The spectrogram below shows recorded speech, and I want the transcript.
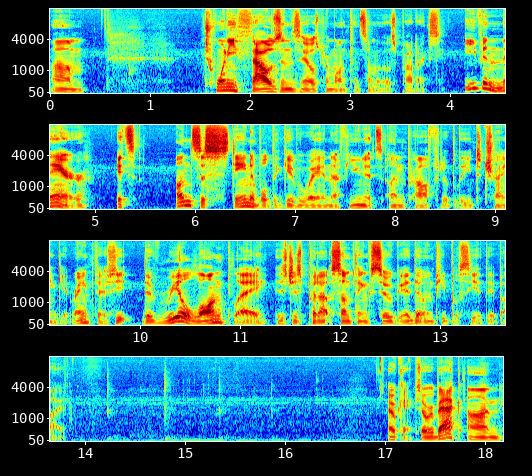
Um, 20,000 sales per month on some of those products. Even there, it's unsustainable to give away enough units unprofitably to try and get ranked there. So the real long play is just put out something so good that when people see it, they buy it. Okay, so we're back on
